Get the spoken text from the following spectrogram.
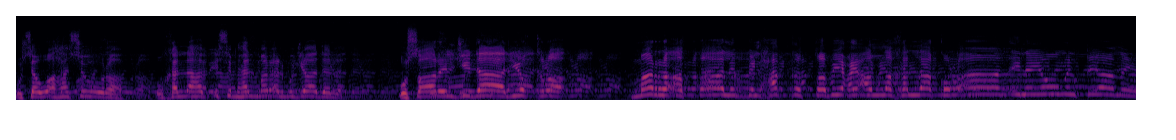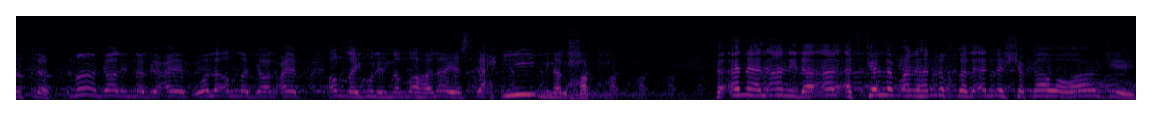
وسواها سورة وخلاها باسم هالمرأة المجادلة. وصار الجدال يقرأ. مرأة الطالب بالحق الطبيعي الله خلاه قرآن إلى يوم القيامة يتلى ما قال النبي عيب ولا الله قال عيب. الله يقول إن الله لا يستحيي من الحق. فأنا الآن إذا أتكلم عن هالنقطة لأن الشكاوى واجد.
